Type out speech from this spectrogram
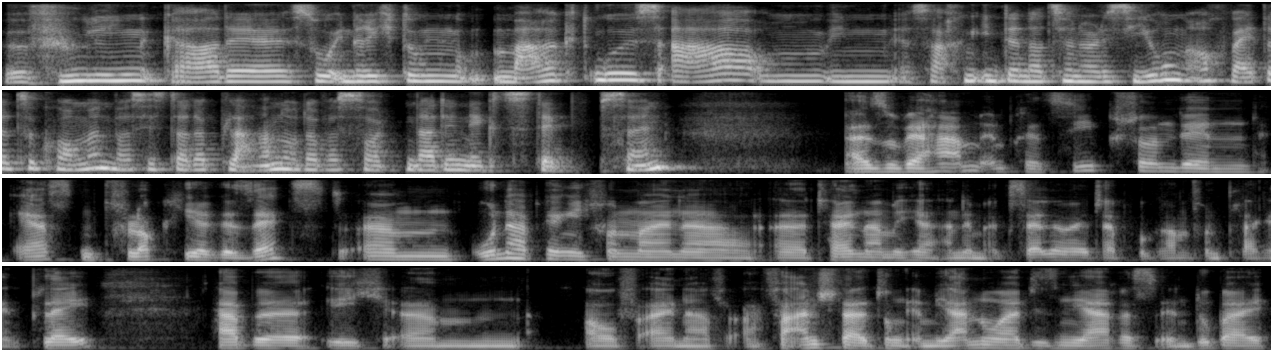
fühlen gerade so in Richtung Markt USA, um in Sachen Internationalisierung auch weiterzukommen. Was ist da der Plan oder was sollten da die Next Steps sein? Also wir haben im Prinzip schon den ersten Pflock hier gesetzt, ähm, unabhängig von meiner äh, Teilnahme hier an dem Accelerator-Programm von Plug and Play habe ich ähm, auf einer Veranstaltung im Januar diesen Jahres in Dubai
